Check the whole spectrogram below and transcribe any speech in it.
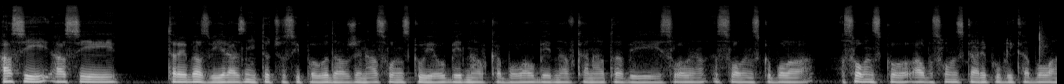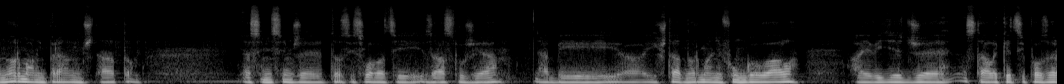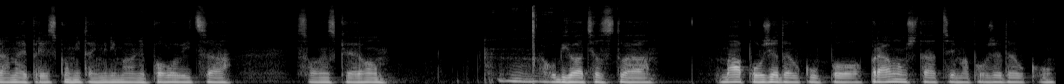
asi, asi treba zvýrazniť to, čo si povedal, že na Slovensku je objednávka, bola objednávka na to, aby Slovensko bola Slovensko alebo Slovenská republika bola normálnym právnym štátom. Ja si myslím, že to si Slováci zaslúžia, aby ich štát normálne fungoval. A je vidieť, že stále keď si pozeráme aj prieskumy, tak minimálne polovica slovenského hm, obyvateľstva má požiadavku po právnom štáte, má požiadavku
